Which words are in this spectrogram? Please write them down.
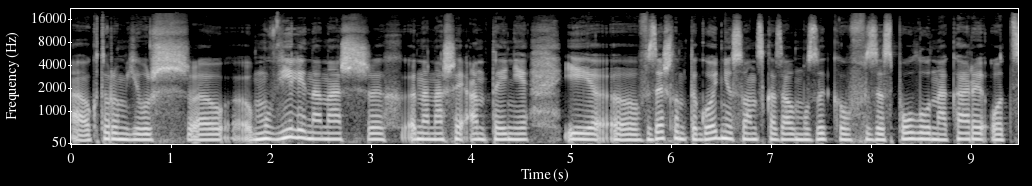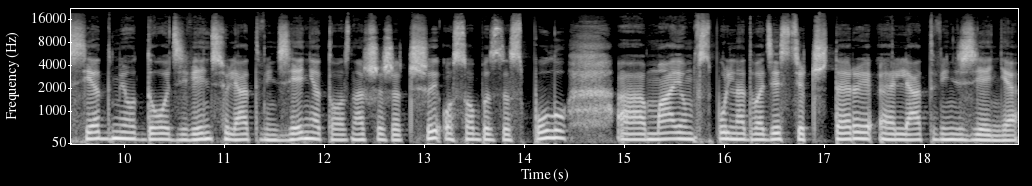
o którym już mówili na, naszych, na naszej antenie i w zeszłym tygodniu on skazał muzyków zespołu na kary od 7 do 9 lat więzienia. To znaczy, że trzy osoby z zespołu mają wspólne 24 lat więzienia.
